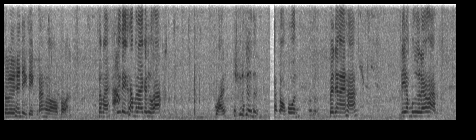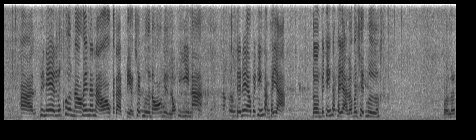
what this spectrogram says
ก็เลยให้เด็กๆนั่งรอก่อนใช่ไหมเด็กๆทำอะไรกันอยู่คะไหวสองคนเป็นยังไงคะเตรียมมือแล้วค่ะ อ่าพี่เน่ลุกขึ้นเอาให้น้าหนาวเอากระดาษเปียกเช็ดมือน้องดิน้องพี่ยี่หน้าเจเน่เอาไปทิ้งถังขยะ เดินไปทิ้งถังขยะแล้วมาเช็ดมือเปิดเลย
